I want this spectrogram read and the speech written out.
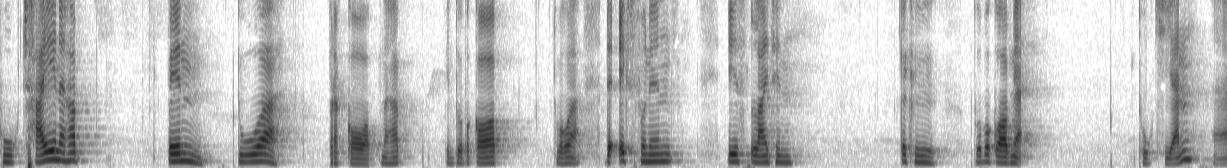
ถูกใช้นะครับ เป็นตัวประกอบนะครับ เป็นตัวประกอบเขาบอกว่า the exponent is written ก็คือตัวประกอบเนี่ย ถูกเขียนอ่า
